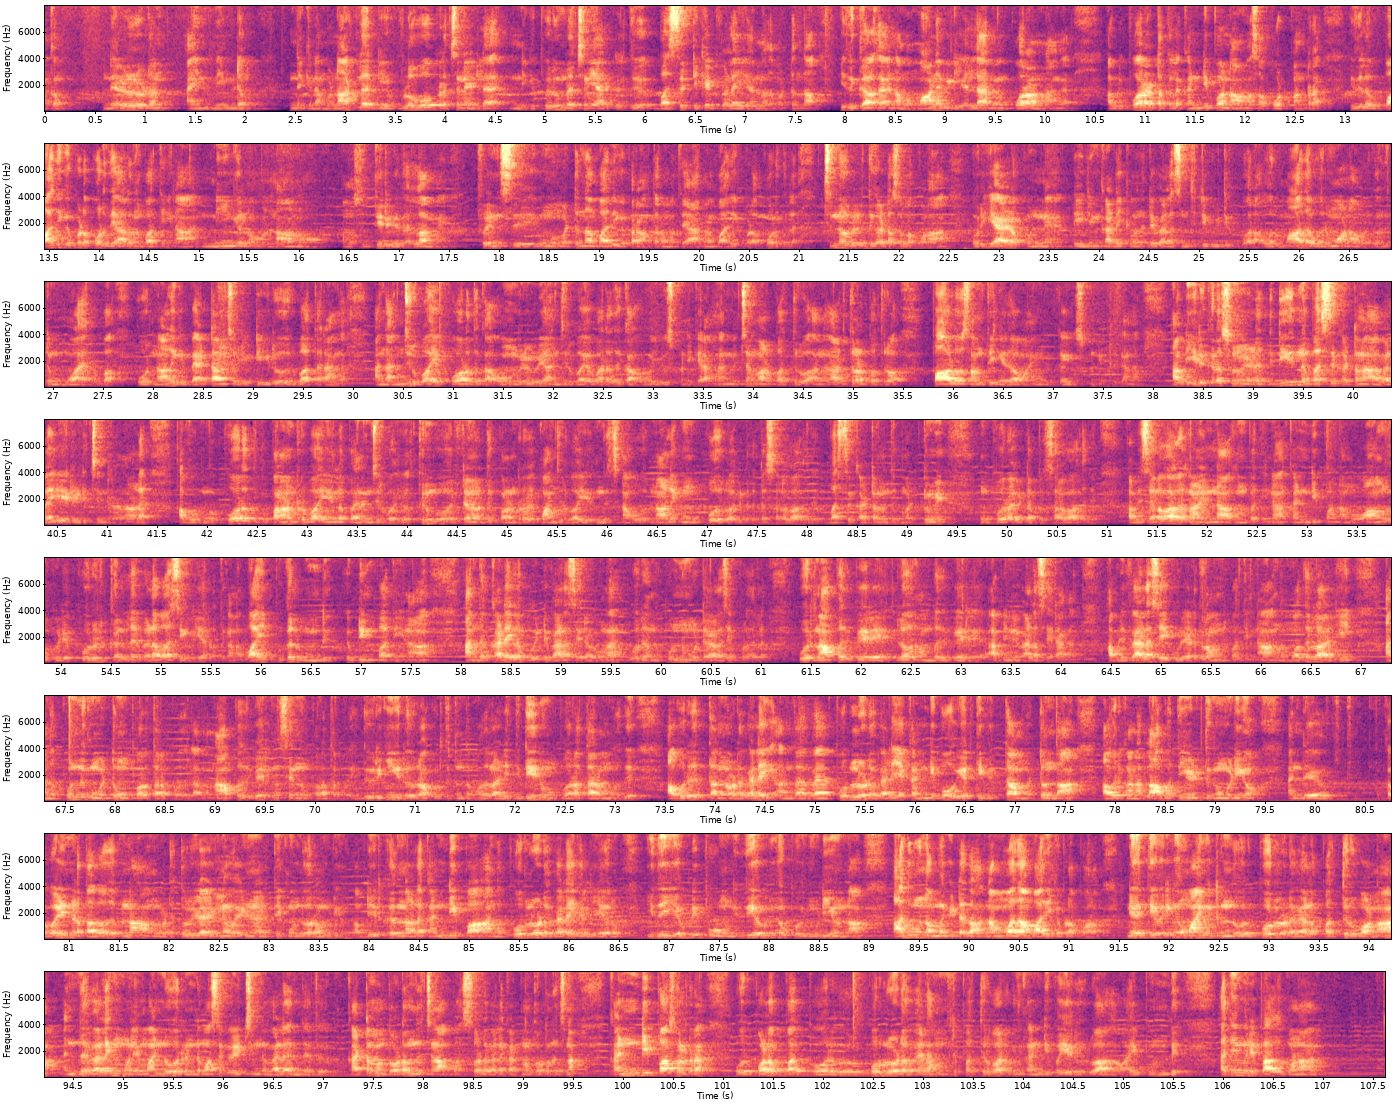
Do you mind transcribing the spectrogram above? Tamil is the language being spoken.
வணக்கம். நிழலுடன் ஐந்து நிமிடம். இன்றைக்கி நம்ம நாட்டில் இருக்க எவ்வளவோ பிரச்சனை இல்லை. இன்றைக்கி பெரும் பிரச்சனையாக இருக்கிறது பஸ்ஸு டிக்கெட் விலை ஏறினது மட்டும்தான். இதுக்காக நம்ம மாணவிகள் எல்லாருமே போராடினாங்க. அப்படி போராட்டத்தில் கண்டிப்பாக நானும் சப்போர்ட் பண்ணுறேன் இதில் பாதிக்கப்பட போகிறது யாருன்னு பார்த்தீங்கன்னா நீங்களும் நானும் நம்ம சுற்றி இருக்கிறது எல்லாமே. ஃப்ரெண்ட்ஸு இவங்க மட்டும்தான் பாதிக்கப்படுறாங்க. தவிர மற்ற யாருமே பாதிக்கப்பட போகிறதில்ல சின்ன ஒரு எடுத்துக்காட்டாக சொல்ல போனால் ஒரு ஏழை பொண்ணு டெய்லியும் கடைக்கு வந்துட்டு வேலை செஞ்சுட்டு வீட்டுக்கு போகிறா ஒரு மாத வருமானம் அவளுக்கு வந்துட்டு மூவாயிரம் ரூபாய். ஒரு நாளைக்கு பேட்டான்னு சொல்லிட்டு இருபது ரூபாய் தராங்க. அந்த அஞ்சு ரூபாயை போகிறதுக்காகவும் மறுபடியும் அஞ்சு ரூபாயை வரதுக்காகவும் யூஸ் பண்ணிக்கிறாங்க. மிச்சமான பத்து ரூபா அந்த அடுத்த நாள் பத்து ரூபா பாலோ சம்திங் ஏதோ வாங்கிக்க யூஸ் பண்ணிட்டு இருக்காங்க. அப்படி இருக்கிற சூழ்நிலை திடீர்னு பஸ்ஸு கட்டண விலை ஏறிடுச்சுன்றதுனால அவங்க போகிறதுக்கு பன்னெண்டு ரூபாயோ இல்லை பதினஞ்சு ரூபாயோ திரும்ப ரிட்டர்ன் வரதுக்கு பன்னெண்டு ரூபாய் பாஞ்சு ரூபாய் இருந்துச்சுன்னா ஒரு நாளைக்கு முப்பது ரூபா கிட்டத்தட்ட செலவாகுது. பஸ்ஸு கட்டணத்துக்கு மட்டுமே முப்பது ரூபா கிட்ட இப்ப செலவாகுது. அப்படி செலவாகுதுன்னா என்ன ஆகும்னு பார்த்தீங்கன்னா கண்டிப்பாக நம்ம வாங்கக்கூடிய பொருட்களில் விலைவாசிகள் ஏறதுக்கான வாய்ப்புகள் உண்டு. எப்படின்னு பார்த்தீங்கன்னா அந்த கடையில் போயிட்டு வேலை செய்கிறவங்க ஒரு அந்த பொண்ணு மட்டும் வேலை செய்ய ஒரு நாற்பது பேர் இல்லை ஒரு ஐம்பது பேர் அப்படின்னு வேலை செய்கிறாங்க அப்படி வேலை செய்யக்கூடிய இடத்துல வந்து பார்த்திங்கன்னா அந்த முதலாளி அந்த பொண்ணுக்கு மட்டும் புற தரப்போதில்லை அந்த நாற்பது பேருக்கும் சேர்ந்து புறத்தரப்போது தரப்போகுது இது வரைக்கும் இருபது ரூபா கொடுத்துட்டு இருந்த முதலாளி திடீர்னு முப்பது ரூபா தரும்போது அவர் தன்னோட விலை அந்த பொருளோட விலையை கண்டிப்பாக உயர்த்தி விற்றா மட்டும்தான் அவருக்கான லாபத்தையும் எடுத்துக்க முடியும். அந்த வழி நடத்த அதாவது எப்படின்னா அவங்களோட தொழிலாளிகளையும் வழி நடத்தி கொண்டு வர முடியும். அப்படி இருக்கிறதுனால கண்டிப்பாக அந்த பொருளோட விலைகள் ஏறும். இது எப்படி போகும்? இது எங்கே போய் முடியும்னா அதுவும் நம்ம கிட்ட தான். நம்ம தான் பாதிக்கப்பட போகிறோம் நேற்று வரைக்கும் வாங்கிட்டு இருந்த ஒரு பொருளோட விலை பத்து ரூபானா இந்த விலை மூலயமா இன்னும் ஒரு ரெண்டு மாதம் கழிச்சு இந்த விலை இந்த இது கட்டணம் தொடர்ந்துச்சுன்னா பஸ்ஸோட விலை கட்டணம் தொடர்ந்துச்சுன்னா கண்டிப்பாக சொல்கிறேன் ஒரு பொல ப ஒரு பொருளோட விலை வந்துட்டு பத்து ரூபா இருக்குது. கண்டிப்பாக இருபது ரூபா வாய்ப்பு உண்டு. அதே மாதிரி பார்க்க போனால்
